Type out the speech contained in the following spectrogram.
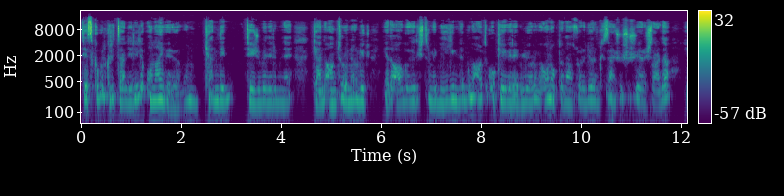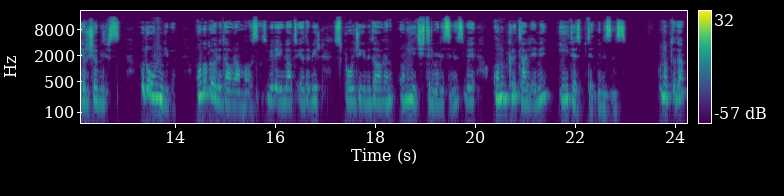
Test kabul kriterleriyle onay veriyorum. Onun kendi tecrübelerimle, kendi antrenörlük ya da algı geliştirme bilgimle bunu artık okey verebiliyorum ve o noktadan sonra diyorum ki sen şu şu şu yarışlarda yarışabilirsin. Bu da onun gibi. Ona da öyle davranmalısınız. Bir evlat ya da bir sporcu gibi davranıp onu yetiştirmelisiniz ve onun kriterlerini iyi tespit etmelisiniz. Bu noktada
